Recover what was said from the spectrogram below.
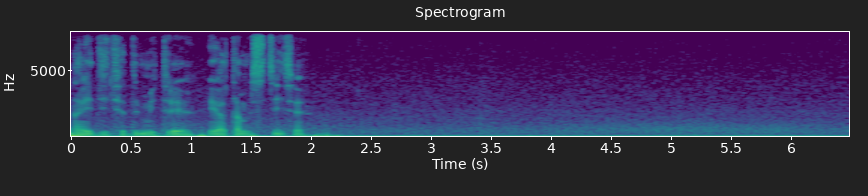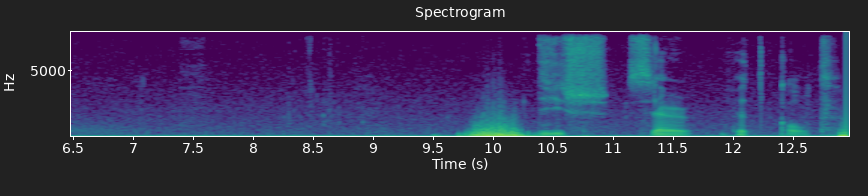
Найдите Дмитрия и отомстите. Dish serve it cold.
